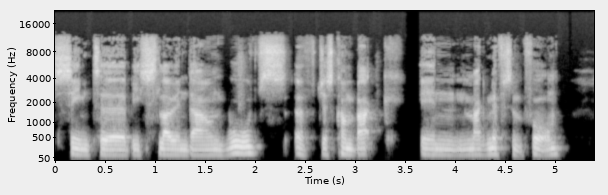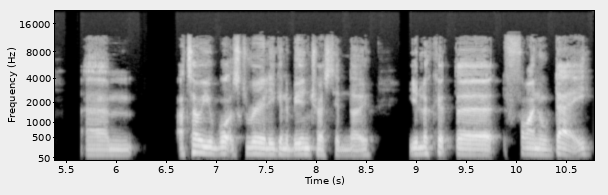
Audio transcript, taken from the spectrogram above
seem to be slowing down. Wolves have just come back in magnificent form. Um, I tell you what's really going to be interesting though you look at the final day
